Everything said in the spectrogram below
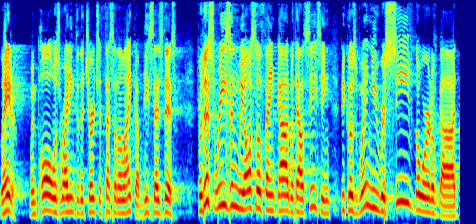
Later, when Paul was writing to the church at Thessalonica, he says this For this reason, we also thank God without ceasing, because when you received the Word of God,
